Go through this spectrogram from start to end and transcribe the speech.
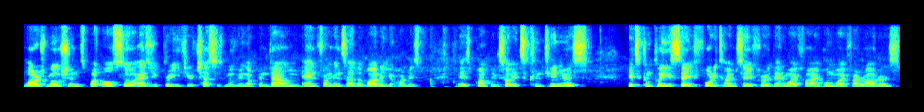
large motions, but also as you breathe, your chest is moving up and down, and from inside the body, your heart is, is pumping. So it's continuous, it's completely safe, 40 times safer than Wi-Fi, home Wi-Fi routers,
